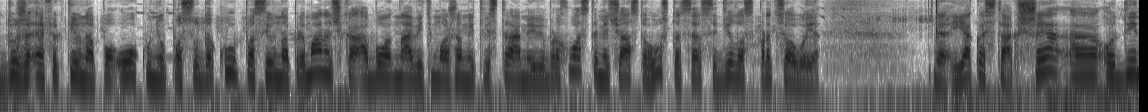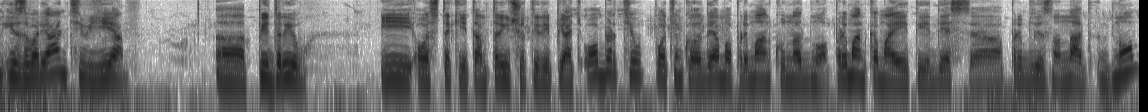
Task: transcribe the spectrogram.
дуже ефективна по окуню, по судаку, пасивна приманочка, або навіть можемо і твістрами, і віброхвостами. Часто густо це все діло спрацьовує. Е, Якось так. Ще е, один із варіантів є підрив і ось такі там 3-4-5 обертів. Потім кладемо приманку на дно. Приманка має йти десь приблизно над дном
